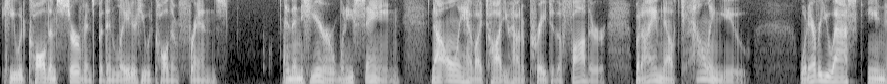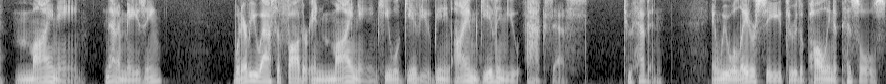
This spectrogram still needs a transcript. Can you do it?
he would call them servants, but then later he would call them friends. And then here, when he's saying, Not only have I taught you how to pray to the Father, but I am now telling you, whatever you ask in my name. Isn't that amazing? Whatever you ask the Father in my name, he will give you, meaning I am giving you access to heaven. And we will later see through the Pauline epistles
